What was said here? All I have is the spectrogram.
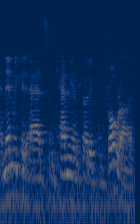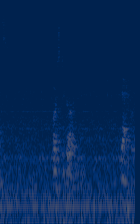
And then we could add some cadmium-coated control rods for stability. Exactly.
